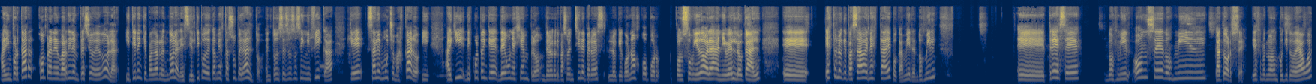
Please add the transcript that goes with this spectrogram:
al importar, compran el barril en precio de dólar y tienen que pagarlo en dólares y el tipo de cambio está súper alto. Entonces eso significa que sale mucho más caro. Y aquí, disculpen que dé un ejemplo de lo que pasó en Chile, pero es lo que conozco por consumidora a nivel local. Eh, esto es lo que pasaba en esta época. Miren, 2013, 2011, 2014. Y déjenme tomar un poquito de agua.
